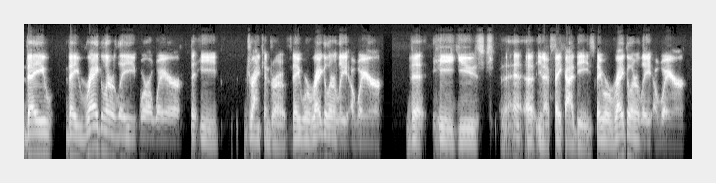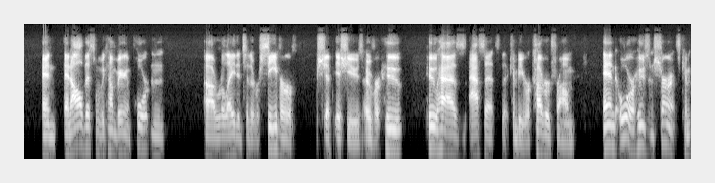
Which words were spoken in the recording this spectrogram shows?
they they regularly were aware that he drank and drove. They were regularly aware that he used, uh, uh, you know, fake IDs. They were regularly aware, and and all this will become very important uh, related to the receivership issues over who who has assets that can be recovered from, and or whose insurance can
